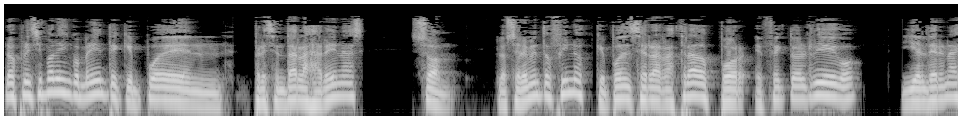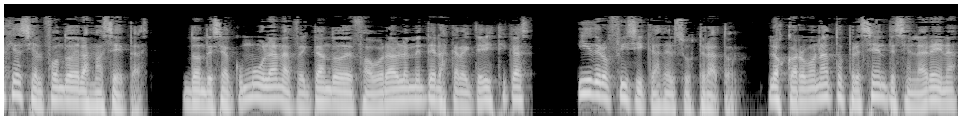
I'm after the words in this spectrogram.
Los principales inconvenientes que pueden presentar las arenas son los elementos finos que pueden ser arrastrados por efecto del riego y el drenaje hacia el fondo de las macetas, donde se acumulan afectando desfavorablemente las características hidrofísicas del sustrato. Los carbonatos presentes en la arena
